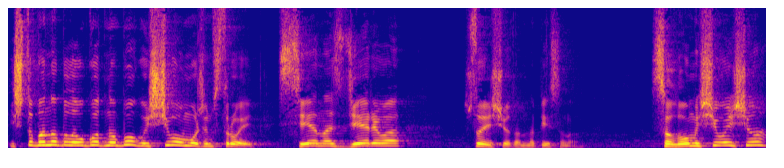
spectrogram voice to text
и чтобы оно было угодно Богу, из чего мы можем строить? Сено, с дерева, что еще там написано? Солом, из чего еще?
